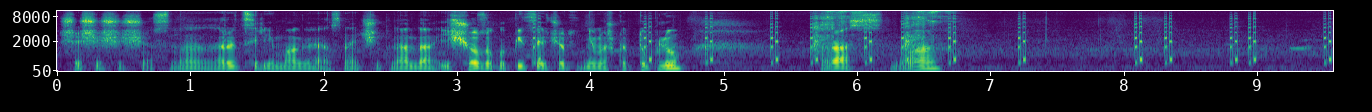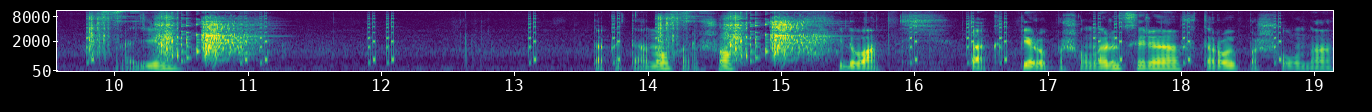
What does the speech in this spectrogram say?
Сейчас, сейчас, сейчас, сейчас. На рыцаря и мага, значит, надо еще закупиться. Я что-то немножко туплю. Раз, два. Один. Так, это оно, хорошо. И два. Так, первый пошел на рыцаря, второй пошел на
